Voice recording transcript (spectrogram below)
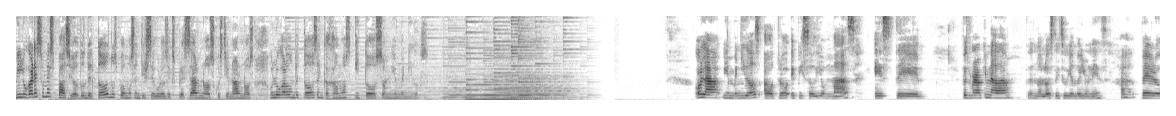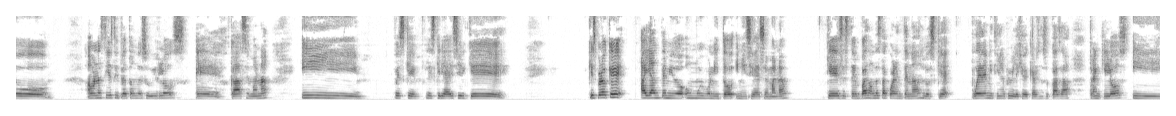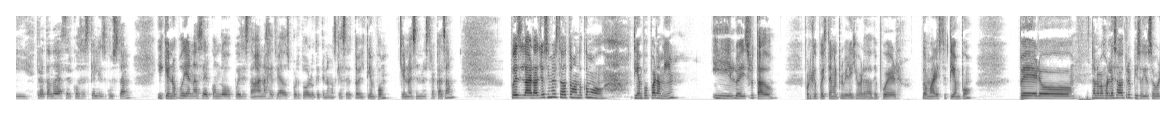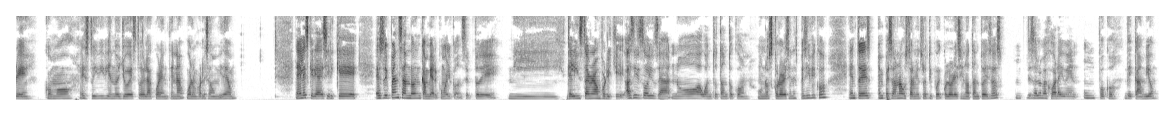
Mi lugar es un espacio donde todos nos podemos sentir seguros de expresarnos, cuestionarnos, un lugar donde todos encajamos y todos son bienvenidos. Hola, bienvenidos a otro episodio más. Este, pues primero que nada, pues no lo estoy subiendo el lunes, pero aún así estoy tratando de subirlos eh, cada semana. Y pues que les quería decir que, que espero que hayan tenido un muy bonito inicio de semana, que se estén pasando esta cuarentena los que pueden y tienen el privilegio de quedarse en su casa tranquilos y tratando de hacer cosas que les gustan y que no podían hacer cuando pues estaban ajetreados por todo lo que tenemos que hacer todo el tiempo, que no es en nuestra casa. Pues la verdad yo sí me he estado tomando como tiempo para mí y lo he disfrutado porque pues tengo el privilegio, ¿verdad?, de poder tomar este tiempo. Pero a lo mejor les hago otro episodio sobre cómo estoy viviendo yo esto de la cuarentena o a lo mejor les hago un video. También les quería decir que estoy pensando en cambiar como el concepto de mi del Instagram porque así soy, o sea, no aguanto tanto con unos colores en específico. Entonces empezaron a gustarme otro tipo de colores y no tanto esos. Entonces a lo mejor ahí ven un poco de cambio.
